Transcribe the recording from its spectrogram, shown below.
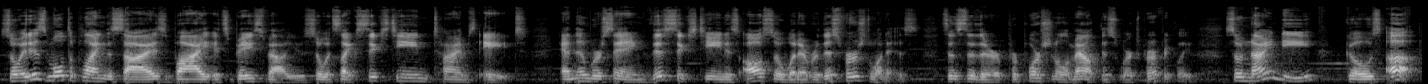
So it is multiplying the size by its base value. So it's like 16 times 8. And then we're saying this 16 is also whatever this first one is. Since they're proportional amount, this works perfectly. So 90 goes up.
